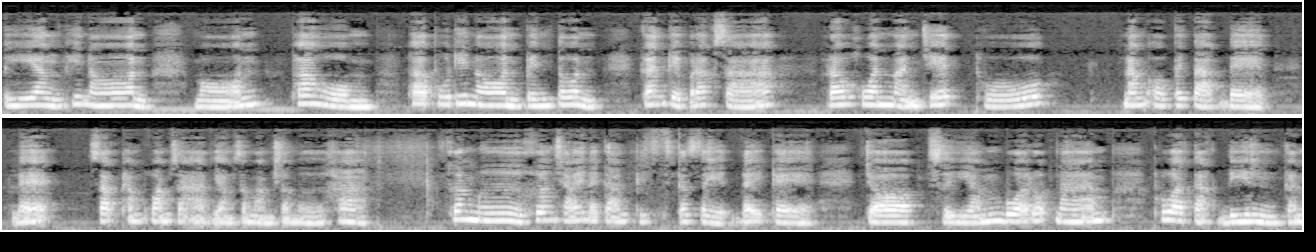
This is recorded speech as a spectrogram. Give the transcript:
เตียงที่นอน หมอน ผ้าห่ม ผ้าปูที่นอนเป็นต้น การเก็บรักษา เราควรหมั่นเช็ด ถูนำออกไปตากแดด และซักทำความสะอาดอย่างสม่ำเสมอค่ะ เครื่องมือเครื่องใช้ในการเกษตรได้แก่ จอบ เสียม บัวรดน้ำ พลั่วตักดิน กัน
